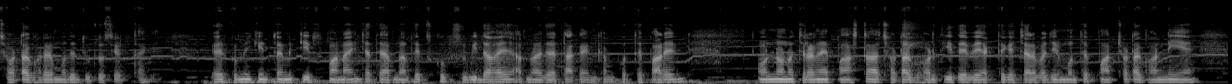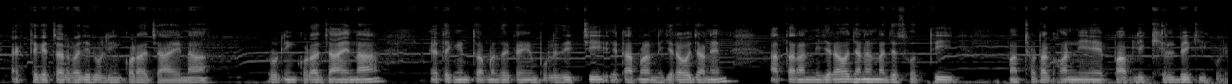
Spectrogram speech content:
ছটা ঘরের মধ্যে দুটো সেট থাকে। এরকমই কিন্তু আমি টিপস বানাই যাতে আপনাদের খুব সুবিধা হয়, আপনারা যাতে টাকা ইনকাম করতে পারেন। অন্য অন্য চ্যানেলে পাঁচটা, ছটা ঘর দিয়ে দেবে, এক থেকে চার বাজির মধ্যে পাঁচ, ছটা ঘর নিয়ে এক থেকে চার বাজি রোলিং করা যায় না। রোলিং করা যায় না। এতে কিন্তু আপনাদেরকে আমি বলে দিচ্ছি, এটা আপনারা নিজেরাও জানেন। আর তারা নিজেরাও জানেন না যে সত্যি পাঁচ, ছটা ঘর নিয়ে পাবলিক খেলবে কি করে।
